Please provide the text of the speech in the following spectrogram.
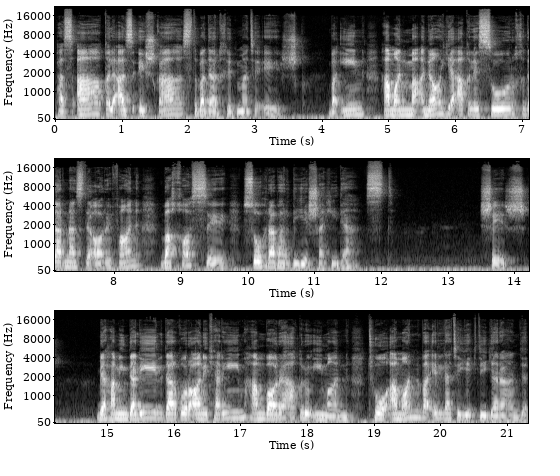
پس عقل از عشق است و در خدمت عشق. و این همان معنای عقل سرخ در نزد عارفان و خاص سهروردی شهید است. شش. به همین دلیل در قرآن کریم همواره عقل و ایمان تو امان و علت یکدیگرند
